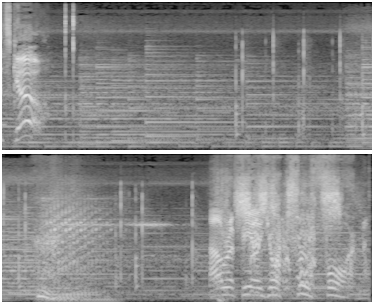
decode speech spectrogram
Let's go. Hmm. I'll reveal your true form. Watch!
